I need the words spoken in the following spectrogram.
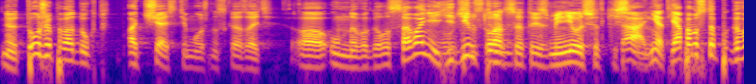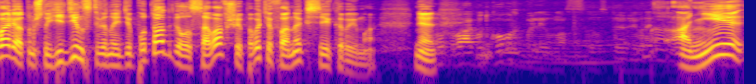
Нет, тоже продукт отчасти, можно сказать, э, умного голосования. Ну, Единственный... Ситуация это изменилась все-таки. Да, нет, я просто говорю о том, что единственный депутат, голосовавший против аннексии Крыма. Нет. Они...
